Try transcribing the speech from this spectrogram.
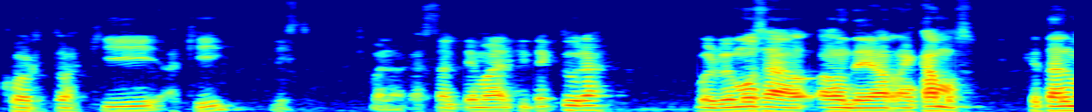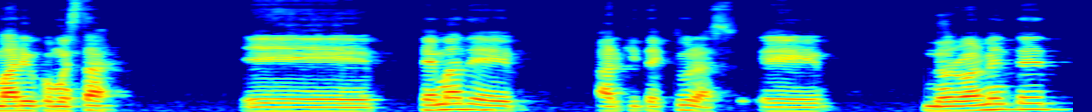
corto aquí, aquí, listo. Bueno, acá está el tema de arquitectura. Volvemos a, donde arrancamos. ¿Qué tal, Mario? ¿Cómo está? Eh, temas de arquitecturas. Eh, normalmente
